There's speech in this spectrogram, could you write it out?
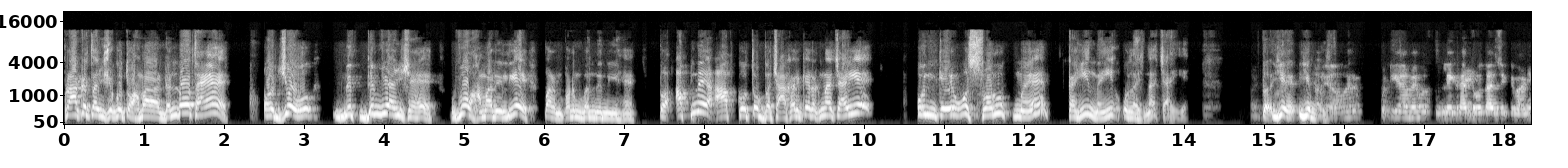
प्राकृत अंश को तो हमारा दंडोत है, और जो दिव्य अंश है वो हमारे लिए परम परम बंदनीय है। तो अपने आप को तो बचा करके रखना चाहिए उनके उस स्वरूप में कहीं नहीं उलझना चाहिए। तो ये ये कुटिया में लिखा जी। की वाणी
